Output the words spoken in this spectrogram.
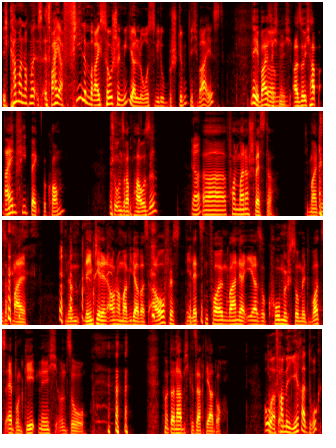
Ich kann mal noch mal, es, es war ja viel im Bereich Social Media los, wie du bestimmt nicht weißt. Nee, weiß ich Ähm, nicht. Also ich habe ein Feedback bekommen zu unserer Pause Ja. äh, von meiner Schwester. Die meinte, sag mal, ne, nehmt ihr denn auch noch mal wieder was auf? Das, die letzten Folgen waren ja eher so komisch, so mit WhatsApp und geht nicht und so. und dann habe ich gesagt, ja doch. Oh, Doch, familiärer Druck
